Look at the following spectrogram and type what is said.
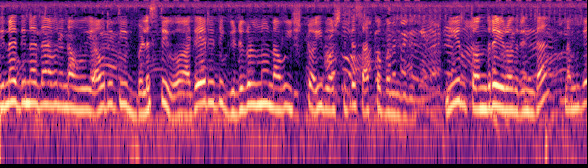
ದಿನ ದಿನ ದಿನ ನಾವು ಯಾವ ರೀತಿ ಬೆಳೆಸ್ತೀವೋ ಅದೇ ರೀತಿ ಗಿಡಗಳನ್ನು ನಾವು ಇಷ್ಟು ಐದು ವರ್ಷದಿಂದ ಸಾಕೋ ಬಂದಿದ್ದೀವಿ. ನೀರು ತೊಂದರೆ ಇರೋದ್ರಿಂದ ನಮಗೆ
